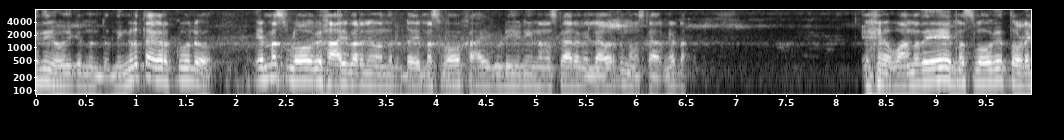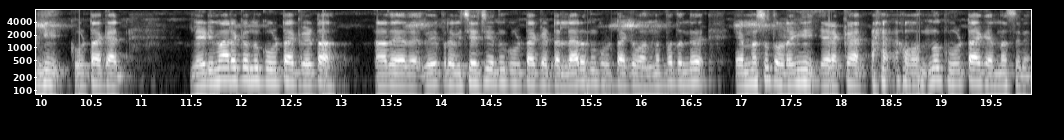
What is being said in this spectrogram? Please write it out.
എന്ന് ചോദിക്കുന്നുണ്ട്. നിങ്ങൾ തകർക്കൂലോ എം എസ് വ്ലോഗ് ഹായ് പറഞ്ഞു വന്നിട്ടുണ്ട്. M S vlog hi good evening നമസ്കാരം. എല്ലാവർക്കും നമസ്കാരം കേട്ടോ. വന്നതേ എം എസ് വ്ലോഗ് തുടങ്ങി കൂട്ടാക്കാൻ. ലേഡിമാരൊക്കെ ഒന്ന് കൂട്ടാക്ക് കേട്ടോ. അതെ അതെ. ഇത് പ്രവിശേഷി ഒന്ന് കൂട്ടാക്കട്ടെ എല്ലാവരും ഒന്ന് കൂട്ടാക്ക്. വന്നപ്പോൾ തന്നെ എം എസ് തുടങ്ങി ഇറക്കാൻ ഒന്ന് കൂട്ടാക്ക് എം എസിന്.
